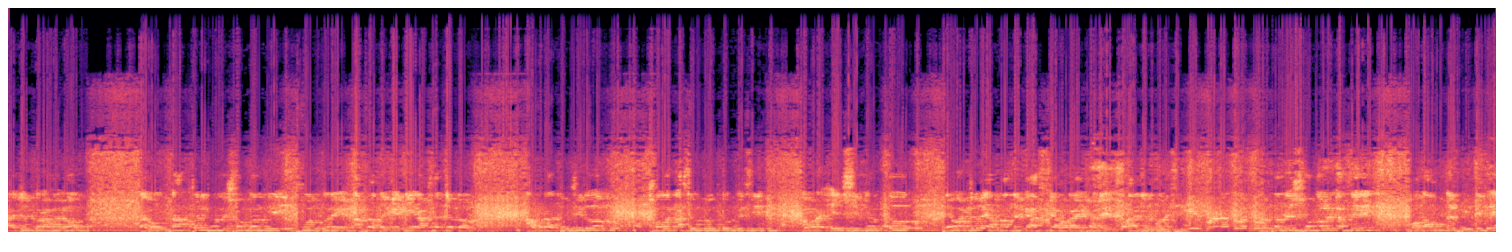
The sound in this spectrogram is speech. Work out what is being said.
আয়োজন করা হলো। এবং তাৎক্ষণিকভাবে সকলকে ফোন করে আপনাদেরকে নিয়ে আসার জন্য আমরা দুঃখিত। সবার কাছে অনুরোধ করতেছি, আমরা এই সিদ্ধান্ত নেওয়ার জন্য আপনাদেরকে আজকে আমরা এখানে আয়োজন করেছি। আপনাদের সকলের কাছে মতামতের ভিত্তিতে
